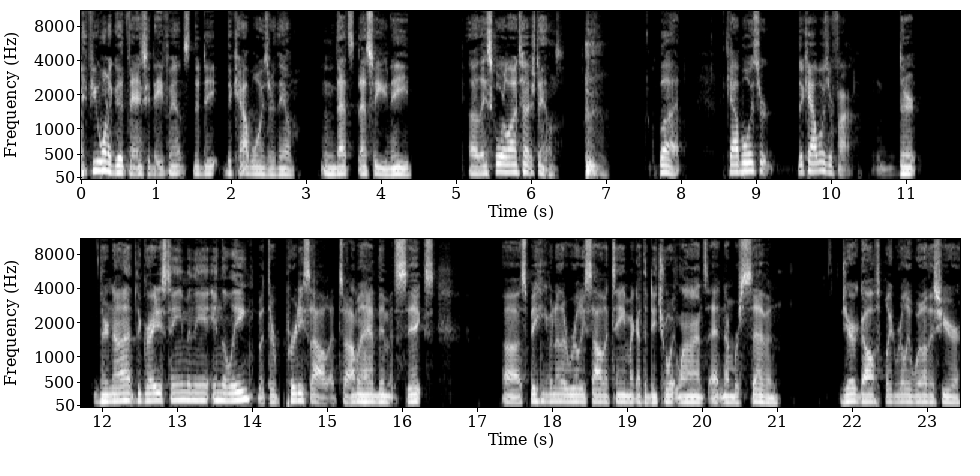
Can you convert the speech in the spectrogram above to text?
if you want a good fantasy defense, the the Cowboys are them. And that's that's who you need. Uh, they score a lot of touchdowns, but the Cowboys are the Cowboys are fine. They're they're not the greatest team in the in the league, but they're pretty solid. So I'm gonna have them at six. Uh, speaking of another really solid team, I got the Detroit Lions at number seven. Jared Goff's played really well this year.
